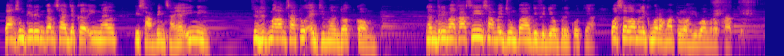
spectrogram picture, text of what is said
langsung kirimkan saja ke email di samping saya ini. sudutmalam satu gmail.com Dan terima kasih, sampai jumpa di video berikutnya. Wassalamualaikum warahmatullahi wabarakatuh.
